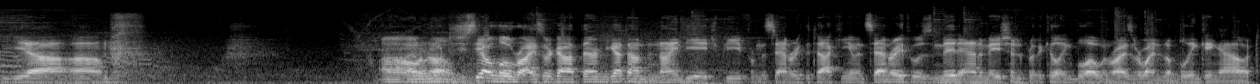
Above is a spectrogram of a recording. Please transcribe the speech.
Yeah. Um. Uh, I Oh don't no! know. Did you see how low Riser got there? He got down to 90 HP from the Sandwraith attacking him, and Sandwraith was mid animation for the killing blow when Riser ended up blinking out.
